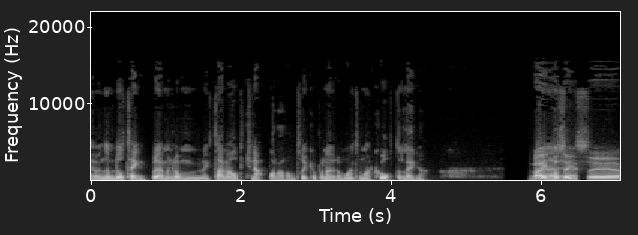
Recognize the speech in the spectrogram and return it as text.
jag vet inte om du har tänkt på det men de timeout-knapparna de trycker på nu, de har inte de här korten längre. Nej eh, precis. Eh,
